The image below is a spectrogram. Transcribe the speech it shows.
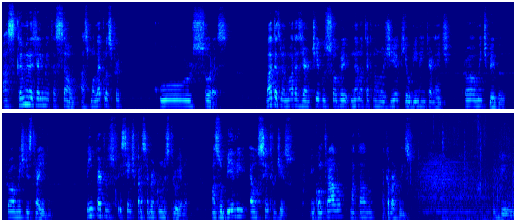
As câmeras de alimentação. As moléculas precursoras. Vagas memórias de artigos sobre nanotecnologia que eu li na internet. Provavelmente bêbado. Provavelmente distraído. Nem perto o suficiente para saber como destruí-la. Mas o Billy é o centro disso. Encontrá-lo, matá-lo, acabar com isso. Billy.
